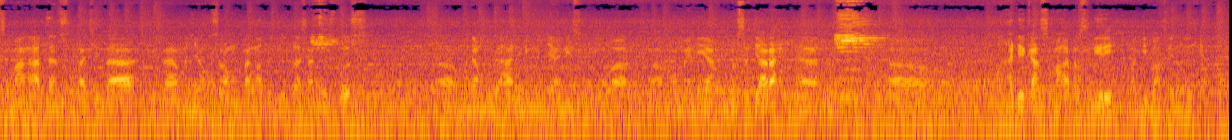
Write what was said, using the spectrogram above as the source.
semangat dan sukacita kita menyongsong tanggal 17 Agustus. Uh, mudah-mudahan ini menjadi sebuah uh, momen yang bersejarah dan menghadirkan semangat tersendiri bagi bangsa Indonesia.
